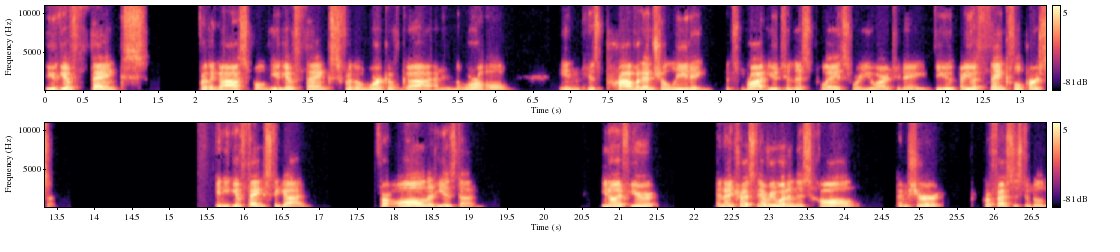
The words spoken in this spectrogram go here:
Do you give thanks for the gospel? Do you give thanks for the work of God in the world, in his providential leading that's brought you to this place where you are today? Do you are you a thankful person? Can you give thanks to God for all that he has done? You know, if you're and I trust everyone in this call, I'm sure professes to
